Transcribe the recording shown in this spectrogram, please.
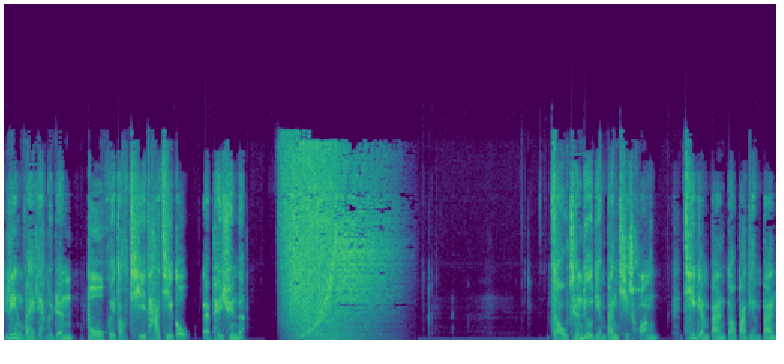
另外两个人不会到其他机构来培训呢？早晨六点半起床，七点半到八点半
